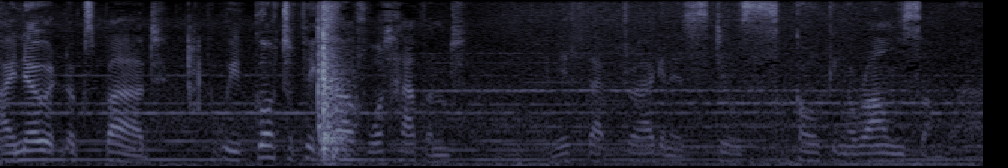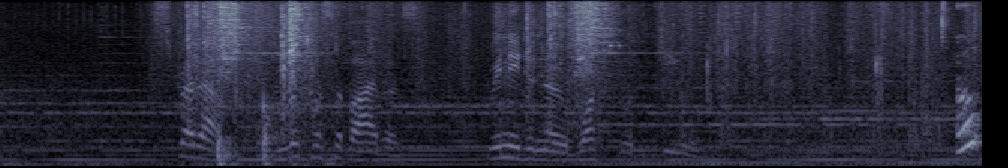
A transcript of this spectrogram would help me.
I know it looks bad, but we've got to figure out what happened. And if that dragon is still skulking around somewhere. Spread out and look for survivors. We need to know what your deal is. Oh,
